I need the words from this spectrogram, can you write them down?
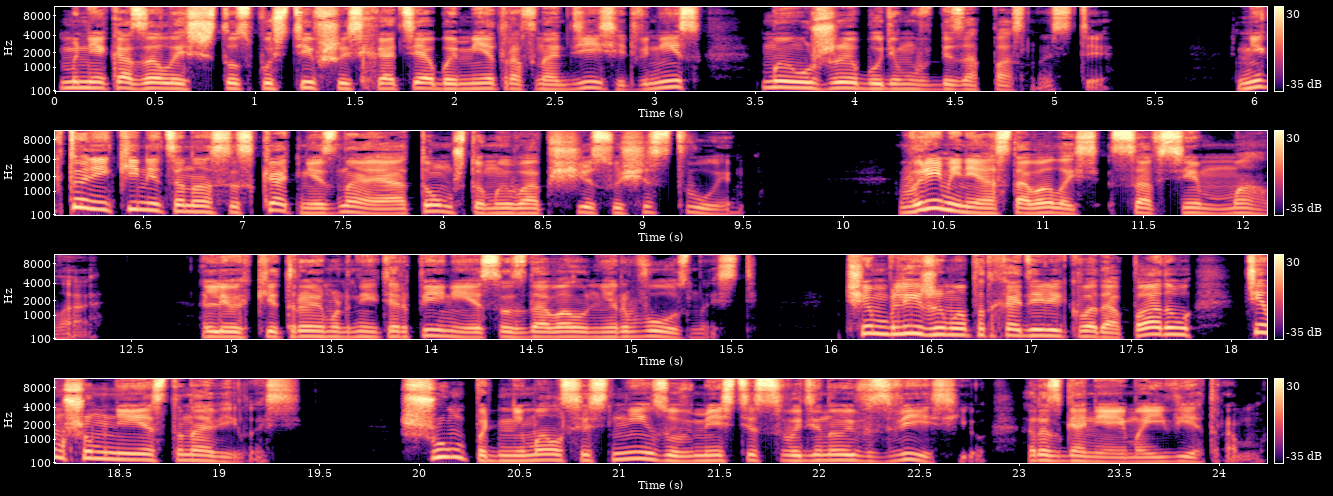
Мне казалось, что спустившись хотя бы метров на десять вниз, мы уже будем в безопасности. Никто не кинется нас искать, не зная о том, что мы вообще существуем. Времени оставалось совсем мало. Легкий тремор нетерпения создавал нервозность. Чем ближе мы подходили к водопаду, тем шумнее становилось. Шум поднимался снизу вместе с водяной взвесью, разгоняемой ветром.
